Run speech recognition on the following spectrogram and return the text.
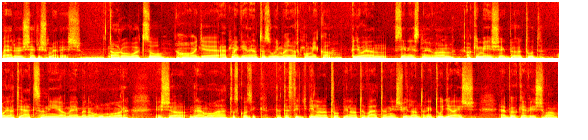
erős elismerés. Arról volt szó, hogy hát megjelent az új magyar komika. Egy olyan színésznő van, aki mélységből tud olyat játszani, amelyben a humor és a dráma változkozik. Tehát ezt így pillanatról pillanatra váltani és villantani tudja, és ebből kevés van.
